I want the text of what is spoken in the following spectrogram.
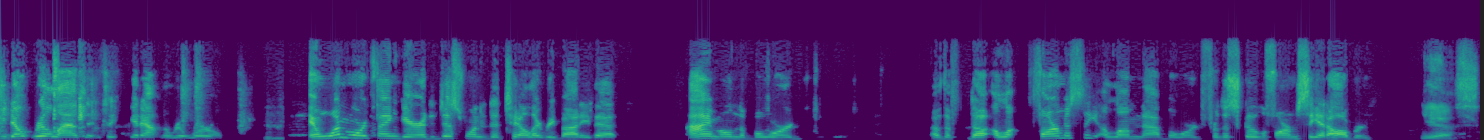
you don't realize it until you get out in the real world Mhm. and one more thing garrett i just wanted to tell everybody that i am on the board of the, the alu- pharmacy alumni board for the school of pharmacy at auburn Yes.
